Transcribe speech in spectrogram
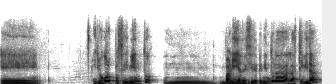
Eh, y luego los procedimientos mm, varían, es decir, dependiendo la, la actividad,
